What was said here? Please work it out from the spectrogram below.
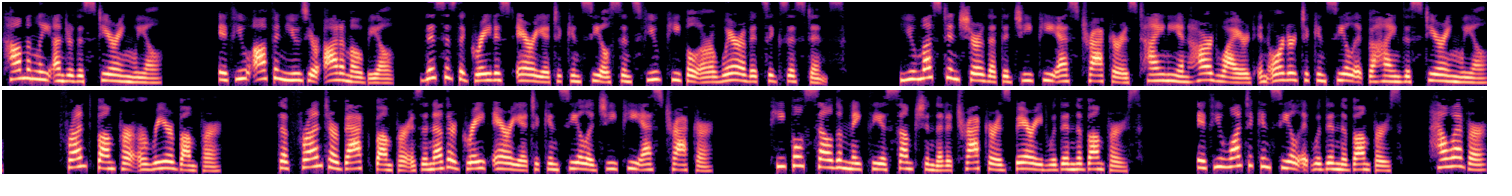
commonly under the steering wheel. If you often use your automobile, this is the greatest area to conceal since few people are aware of its existence. You must ensure that the GPS tracker is tiny and hardwired in order to conceal it behind the steering wheel. Front bumper or rear bumper. The front or back bumper is another great area to conceal a GPS tracker. People seldom make the assumption that a tracker is buried within the bumpers. If you want to conceal it within the bumpers, however,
